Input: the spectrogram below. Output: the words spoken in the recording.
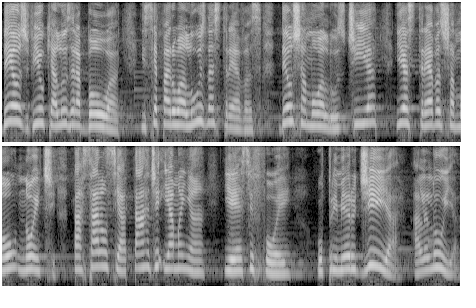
Deus viu que a luz era boa e separou a luz das trevas. Deus chamou a luz dia e as trevas chamou noite. Passaram-se a tarde e a manhã, e esse foi o primeiro dia. Aleluia.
